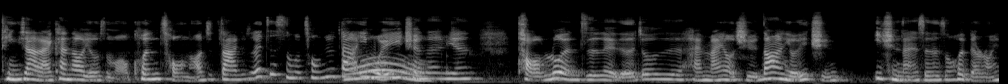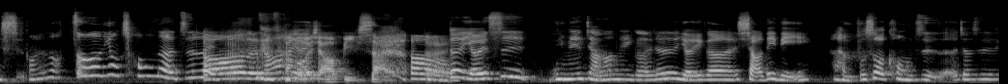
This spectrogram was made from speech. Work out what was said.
停下来看到有什么昆虫，然后就大家就说，哎、这什么虫？就大家一围一圈在那边讨论之类的，就是还蛮有趣的。当然有一群一群男生的时候会比较容易失控，就说走用冲的之类的。然后还有一们会想要比赛。哦对，对，有一次你们也讲到那个，就是有一个小弟弟很不受控制的，就是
